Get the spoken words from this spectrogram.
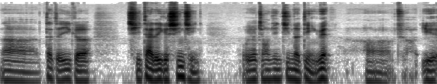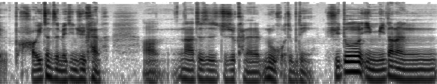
那带着一个期待的一个心情，我又重新进了电影院啊，也好一阵子没进去看了。啊，那这是就是看了《怒火》这部电影。许多影迷当然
